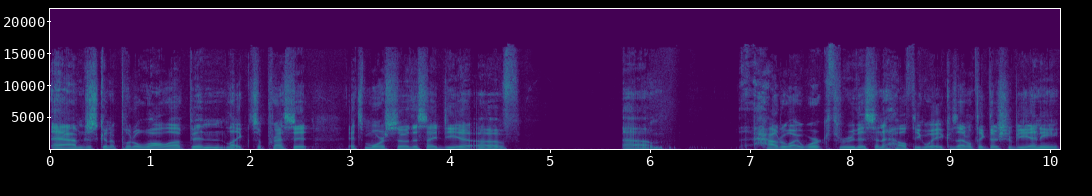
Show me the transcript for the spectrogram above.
ah, I'm just going to put a wall up and like suppress it. It's more so this idea of um how do I work through this in a healthy way because I don't think there should be any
